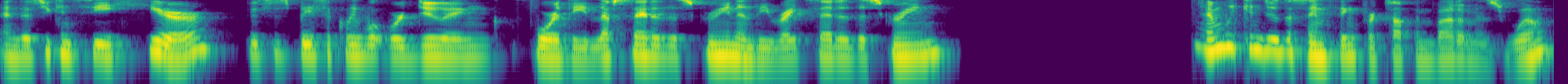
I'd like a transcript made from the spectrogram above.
And as you can see here, this is basically what we're doing for the left side of the screen and the right side of the screen. And we can do the same thing for top and bottom as well.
